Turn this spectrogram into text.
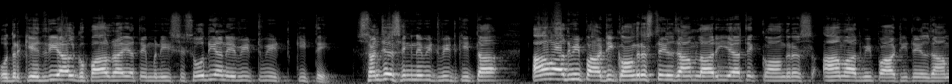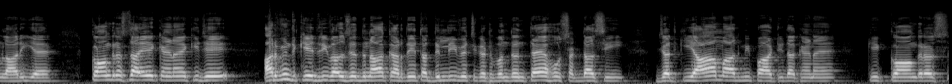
ਉਧਰ ਕੇਜਰੀਵਾਲ, ਗੋਪਾਲ ਰਾਏ ਅਤੇ ਮਨੀਸ਼ ਸਿਸੋਦੀਆ ਨੇ ਵੀ ਟਵੀਟ ਕੀਤੇ। ਸੰਜੇ ਸਿੰਘ ਨੇ ਵੀ ਟਵੀਟ ਕੀਤਾ। ਆਮ ਆਦਮੀ ਪਾਰਟੀ ਕਾਂਗਰਸ ਤੇ ਇਲਜ਼ਾਮ ਲਾ ਰਹੀ ਹੈ ਤੇ ਕਾਂਗਰਸ ਆਮ ਆਦਮੀ ਪਾਰਟੀ ਤੇ ਇਲਜ਼ਾਮ ਲਾ ਰਹੀ ਹੈ। ਕਾਂਗਰਸ ਦਾ ਇਹ ਕਹਿਣਾ ਹੈ ਕਿ ਜੇ ਅਰਵਿੰਦ ਕੇਜਰੀਵਾਲ ਜ਼ਿੱਦ ਨਾ ਕਰਦੇ ਤਾਂ ਦਿੱਲੀ ਵਿੱਚ ਗਠਬੰਧਨ ਤੈਅ ਹੋ ਸਕਦਾ ਸੀ, ਜਦਕਿ ਆਮ ਆਦਮੀ ਪਾਰਟੀ ਦਾ ਕਹਿਣਾ ਹੈ ਕਿ ਕਾਂਗਰਸ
